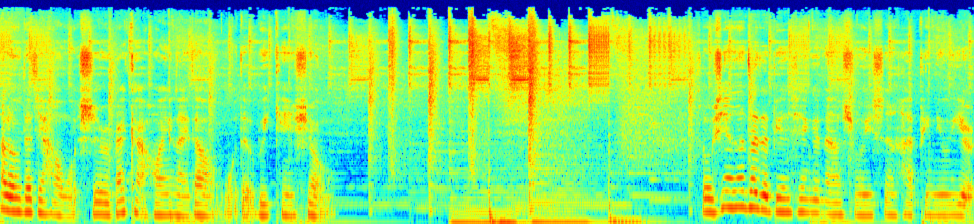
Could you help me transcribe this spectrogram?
Hello，大家好，我是 Rebecca，欢迎来到我的 Weekend Show。首先呢，在这边先跟大家说一声 Happy New Year，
